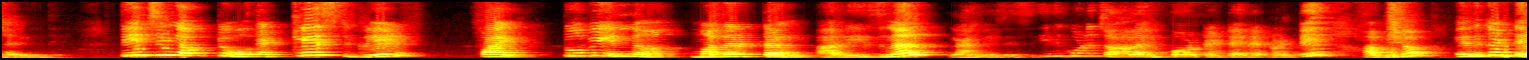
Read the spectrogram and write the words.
జరిగింది. Teaching up to at least grade five to be in mother tongue or regional languages. ఇది కూడా చాలా ఇంపార్టెంట్ అయినటువంటి అంశం. ఎందుకంటే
